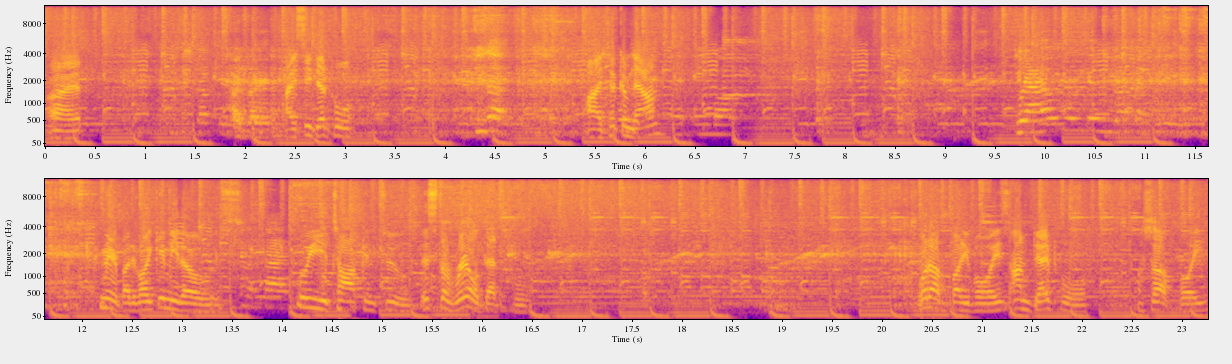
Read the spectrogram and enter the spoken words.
Alright. I see Deadpool. I took him down. Come here, buddy boy. Give me those. Who are you talking to? This is the real Deadpool. What up, buddy boys? I'm Deadpool. What's up, boys?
